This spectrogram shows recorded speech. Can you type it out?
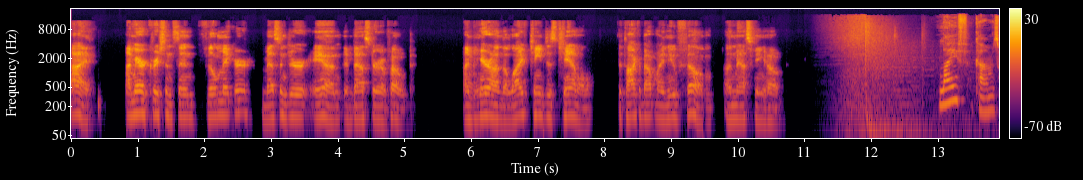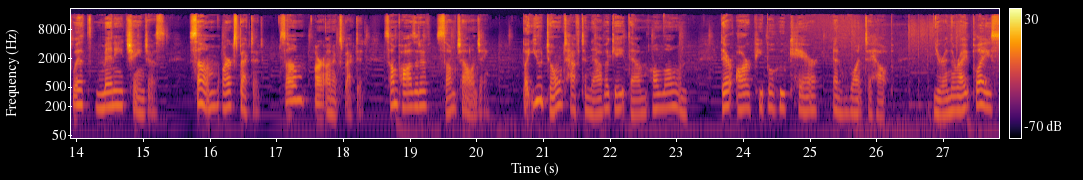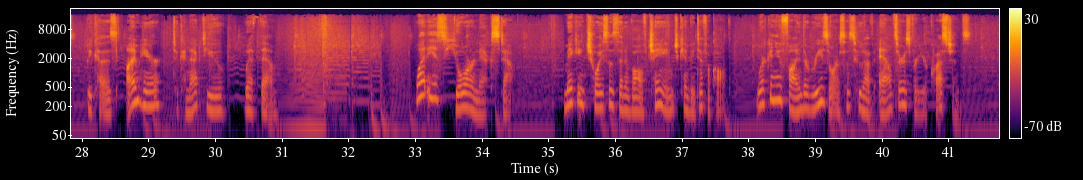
Hi, I'm Eric Christiansen, filmmaker, messenger, and ambassador of hope. I'm here on the Life Changes channel to talk about my new film, Unmasking Hope. Life comes with many changes. Some are expected, some are unexpected, some positive, some challenging. But you don't have to navigate them alone. There are people who care and want to help. You're in the right place because I'm here to connect you with them. What is your next step? Making choices that involve change can be difficult. Where can you find the resources who have answers for your questions?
